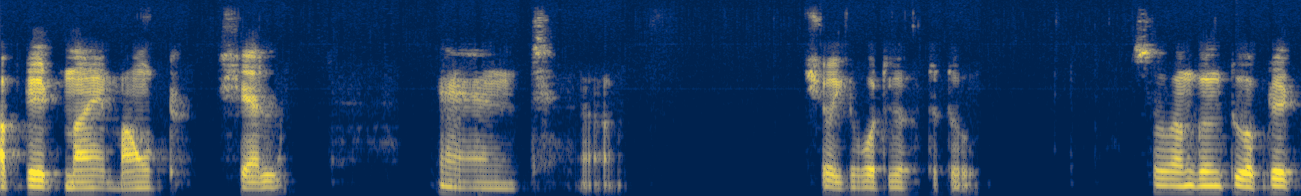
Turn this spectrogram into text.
update my mount shell and uh, show you what you have to do. So I'm going to update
